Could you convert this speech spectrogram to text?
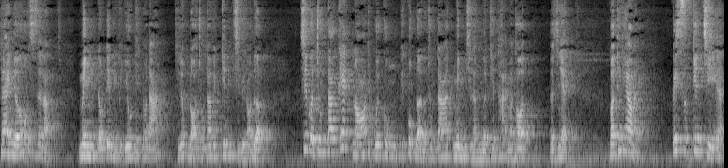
Thế hãy nhớ hộ sẽ là mình đầu tiên mình phải yêu thích nó đã thì lúc đó chúng ta mới kiên trì với nó được. Chứ còn chúng ta ghét nó thì cuối cùng cái cuộc đời của chúng ta mình chỉ là người thiệt hại mà thôi. Được chưa nhỉ? Và tiếp theo này cái sự kiên trì ấy,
